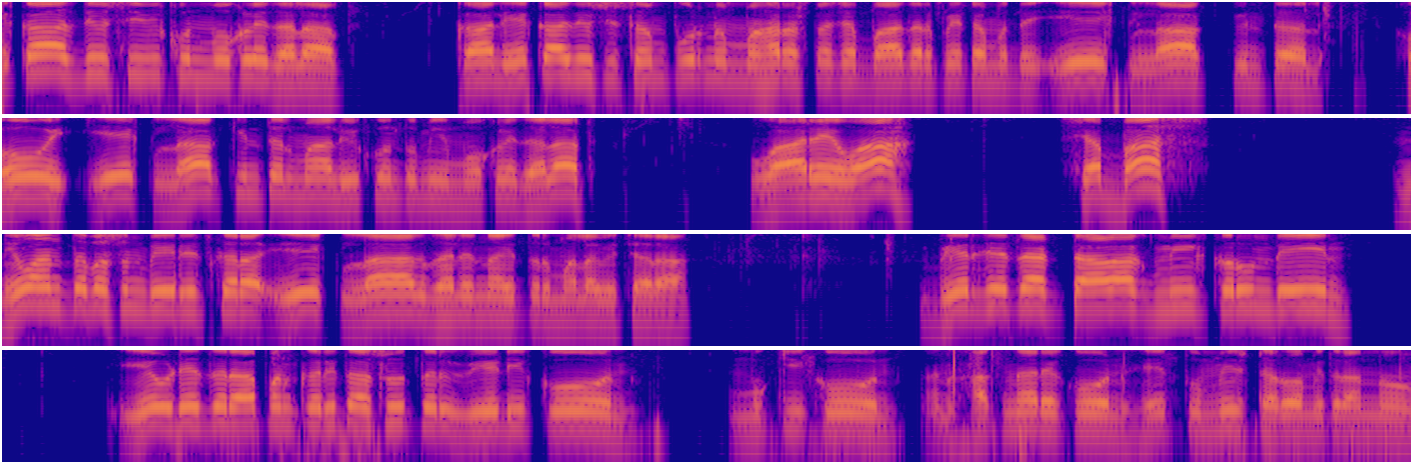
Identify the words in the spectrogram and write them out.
एकाच दिवशी विकून मोकळे झालात. काल एका दिवशी संपूर्ण महाराष्ट्राच्या बाजारपेठामध्ये एक लाख क्विंटल होय एक लाख क्विंटल माल विकून तुम्ही मोकळे झालात. वारे वा शब्बास निवांत बसून बेरीज करा एक लाख झाले नाही तर मला विचारा. बेरजेचा टाळा मी करून देईन. एवढे जर आपण करीत असू तर वेडी कोण मुकी कोण आणि हाकणारे कोण हे तुम्हीच ठरवा मित्रांनो.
